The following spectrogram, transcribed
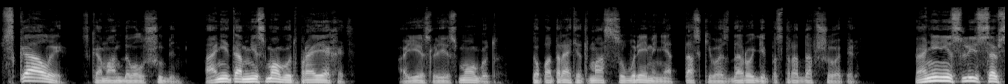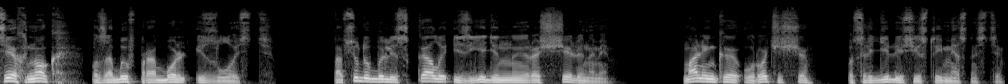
Скалы!» — скомандовал Шубин. «Они там не смогут проехать. А если и смогут, то потратят массу времени, оттаскивая с дороги пострадавший «Опель». Они неслись со всех ног, позабыв про боль и злость. Повсюду были скалы, изъеденные расщелинами. Маленькое урочище, посреди лесистой местности.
